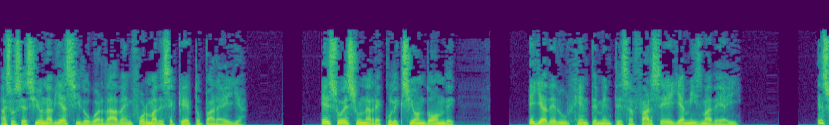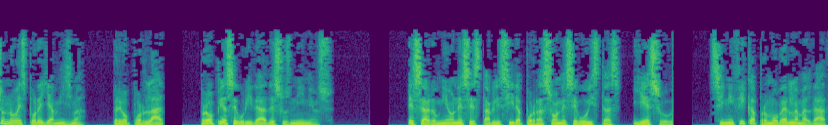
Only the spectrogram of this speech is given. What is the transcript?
asociación había sido guardada en forma de secreto para ella. Eso es una recolección donde ella debe urgentemente zafarse ella misma de ahí. Eso no es por ella misma, pero por la propia seguridad de sus niños. Esa reunión es establecida por razones egoístas, y eso significa promover la maldad.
